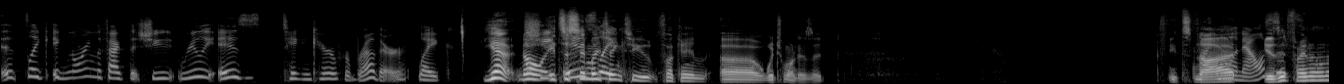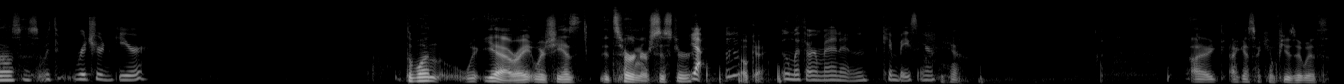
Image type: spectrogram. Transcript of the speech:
it's like ignoring the fact that she really is taking care of her brother. Like, Yeah, no, it's a similar thing to fucking uh which one is it? It's Final not Is it final analysis? with Richard Gere. The one wh- yeah, right, where she has it's her and her sister? Yeah. mhm. Okay. Uma Thurman and Kim Basinger. Yeah. I I guess I confuse it with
